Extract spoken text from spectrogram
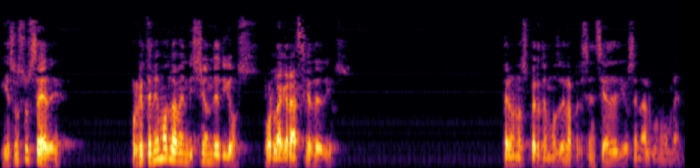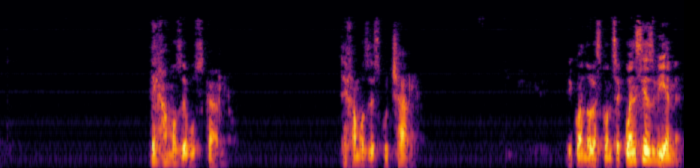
Y eso sucede porque tenemos la bendición de Dios por la gracia de Dios. Pero nos perdemos de la presencia de Dios en algún momento. Dejamos de buscarlo. Dejamos de escucharlo. Y cuando las consecuencias vienen,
